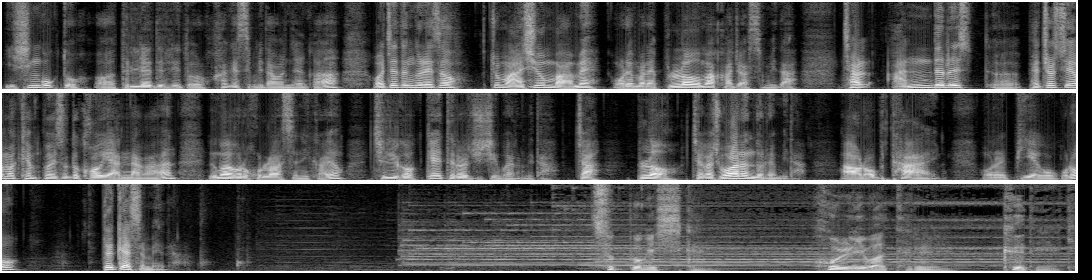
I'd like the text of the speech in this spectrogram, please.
이 신곡도 어, 들려드리도록 하겠습니다, 언젠가. 어쨌든 그래서 좀 아쉬운 마음에 오랜만에 블러 음악 가져왔습니다. 잘 안 들을, 어, 배철수 음악 캠프에서도 거의 안 나간 음악으로 골라왔으니까요. 즐겁게 들어주시기 바랍니다. 자, 블러, 제가 좋아하는 노래입니다. Out of Time. 오늘 B의 곡으로 듣겠습니다. 축복의 시간 holy water를 그대에게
